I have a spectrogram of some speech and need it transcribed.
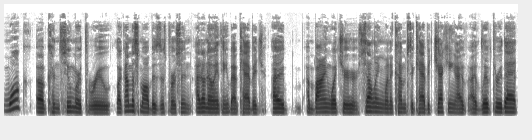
walk a consumer through. Like, I'm a small business person. I don't know anything about Kabbage I I'm buying what you're selling when it comes to Kabbage checking. I've I've lived through that.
